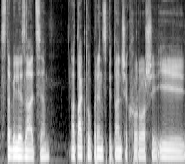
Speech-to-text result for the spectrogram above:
стабілізація. А так, то, в принципі, танчик хороший. І,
